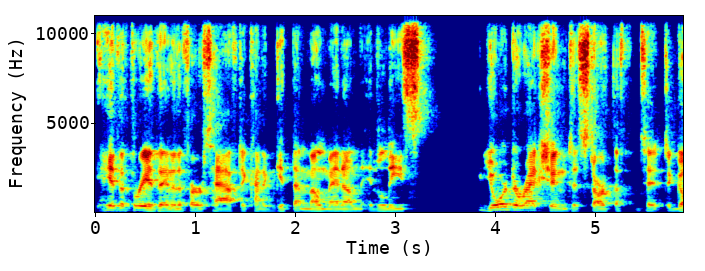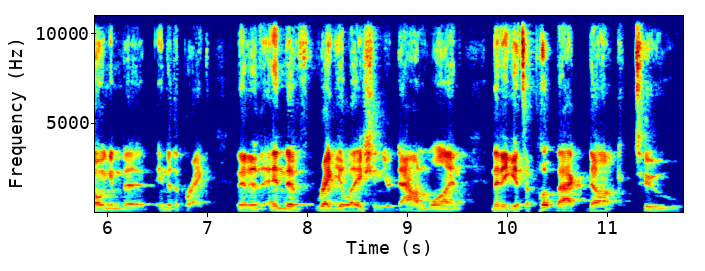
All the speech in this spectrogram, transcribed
hit the three at the end of the first half to kind of get the momentum at least your direction to start the to, to going into into the break. Then at the end of regulation, you're down one. And then he gets a putback dunk to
